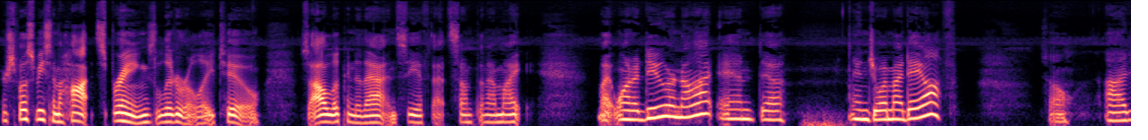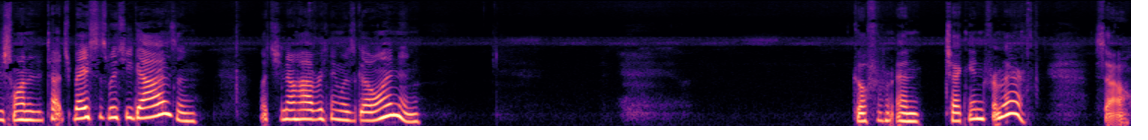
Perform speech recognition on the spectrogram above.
There's supposed to be some hot springs, literally, too. So I'll look into that and see if that's something I might might want to do or not and uh, enjoy my day off. So I just wanted to touch bases with you guys and let you know how everything was going and go from and check in from there. So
